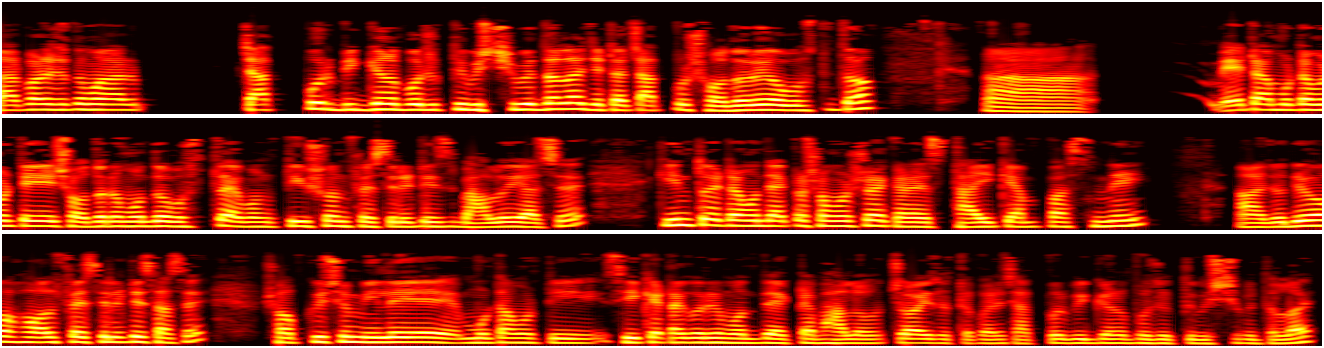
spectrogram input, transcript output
তারপরে আছে তোমার চাঁদপুর বিজ্ঞান প্রযুক্তি বিশ্ববিদ্যালয়, যেটা চাঁদপুর সদরে অবস্থিত। এটা মোটামুটি সদরের মধ্যে অবস্থিত এবং টিউশন ফেসিলিটিস ভালোই আছে। কিন্তু এটার মধ্যে একটা সমস্যা, এখানে স্থায়ী ক্যাম্পাস নেই। যদিও হল ফেসিলিটিস আছে, সবকিছু মিলে মোটামুটি সি ক্যাটাগরির মধ্যে একটা ভালো চয়েস হতে পারে, চাঁদপুর বিজ্ঞান ও প্রযুক্তি বিশ্ববিদ্যালয়।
